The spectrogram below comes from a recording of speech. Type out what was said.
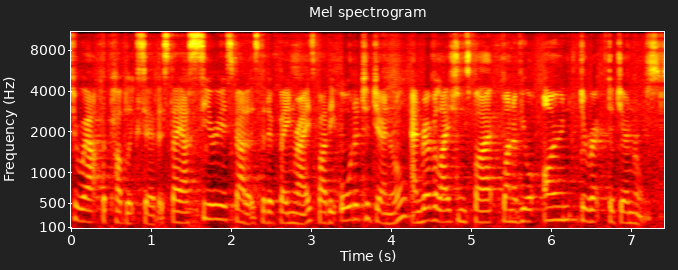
throughout the public service? They are serious matters that have been raised by the Auditor General and revelations by one of your own Director Generals.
